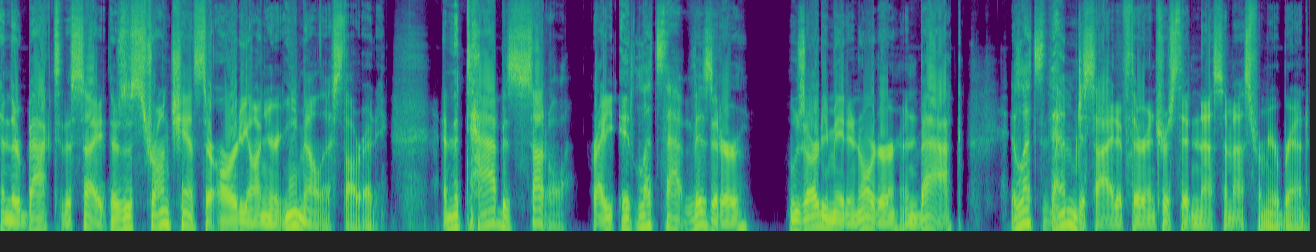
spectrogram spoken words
and they're back to the site, there's a strong chance they're already on your email list already, and the tab is subtle, right? It lets that visitor who's already made an order and back it lets them decide if they're interested in SMS from your brand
